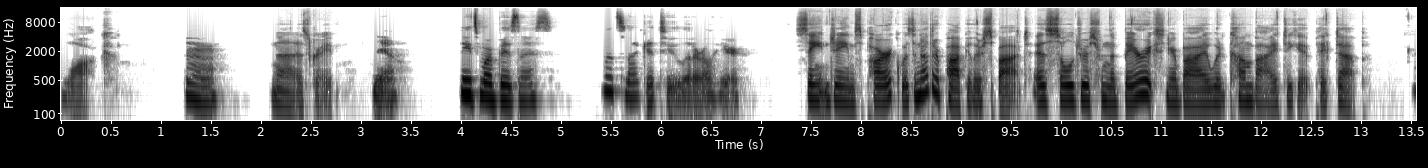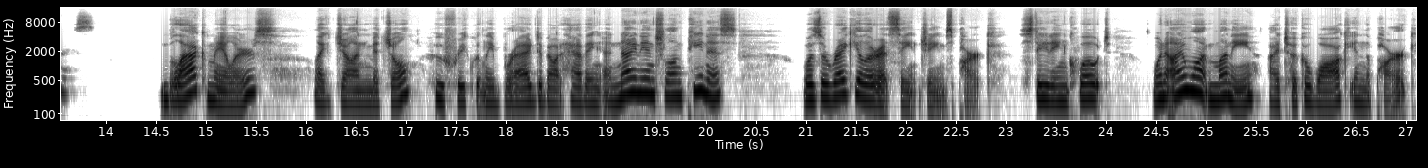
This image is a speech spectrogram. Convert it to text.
Walk. Hmm. Not as great. Yeah. Needs more business. Let's not get too literal here. St. James Park was another popular spot, as soldiers from the barracks nearby would come by to get picked up. Nice. Blackmailers, like John Mitchell, who frequently bragged about having a nine inch long penis, was a regular at St. James Park, stating, quote, When I want money, I took a walk in the park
